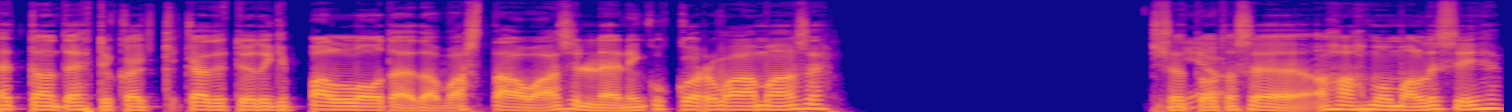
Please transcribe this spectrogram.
Että on tehty kaikki, käytetty jotenkin palloa tai jotain vastaavaa silleen niin kuin korvaamaan se se, tuota, se hahmomalli siihen.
